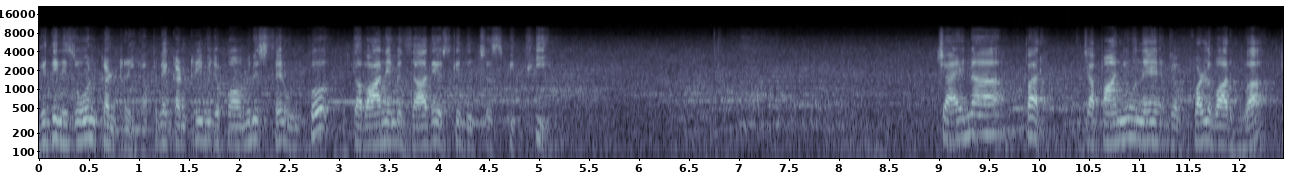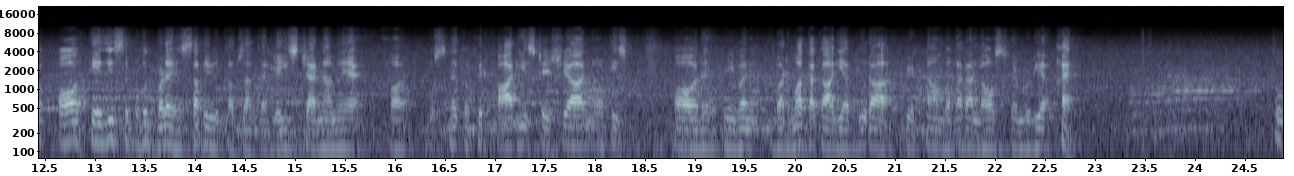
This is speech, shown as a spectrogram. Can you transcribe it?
within his own country अपने कंट्री में जो कॉम्युनिस्ट थे, उनको दबाने में ज़्यादा उसकी दिलचस्पी थी। चाइना पर जापानियों ने जब वर्ल्ड वार हुआ तो और तेज़ी से बहुत बड़े हिस्सा पे भी कब्ज़ा कर लिया, ईस्ट चाइना में और उसने तो फिर Far East Asia, North East, और इवन बर्मा तक आ गया पूरा, वियतनाम वगैरह लॉस कैम्बोडिया, खैर। तो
